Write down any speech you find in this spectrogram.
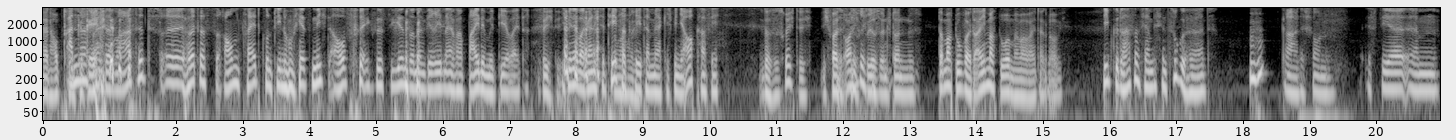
dein Anders Haupttrinkgerät. als erwartet äh, hört das Raum-Zeit-Kontinuum jetzt nicht auf zu existieren, sondern wir reden einfach beide mit dir weiter. Richtig. Ich bin aber gar nicht der Teevertreter, merke ich. bin ja auch Kaffee. Das ist richtig. Ich weiß Das auch nicht, wie richtig. das entstanden ist. Dann mach du weiter. Eigentlich machst du immer mal weiter, glaube ich. Wiebke, du hast uns ja ein bisschen zugehört. Mhm. Gerade schon. Ist dir, ähm,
